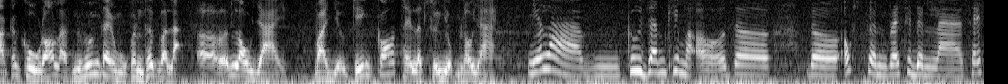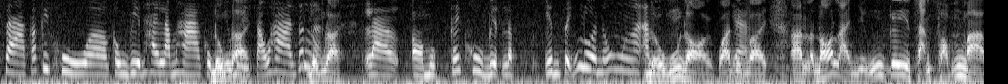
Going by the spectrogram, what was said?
vâng. cái khu đó là nó hướng theo một cái hình thức gọi là ở lâu dài và dự kiến có thể là sử dụng lâu dài Nghĩa là cư dân khi mà ở the, the Ocean Residence là sẽ xa các cái khu ờ, công viên 25Ha cũng Đúng như rồi. 16Ha rất Đúng là rồi. là ở một cái khu biệt lập yên tĩnh luôn đúng không anh? đúng rồi quá tuyệt Dạ. vời à, đó là những cái sản phẩm mà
